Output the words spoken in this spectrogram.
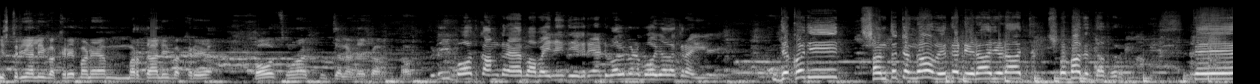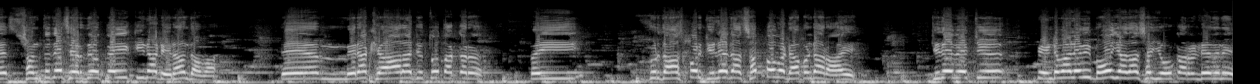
ਇਸਤਰੀਆਂ ਲਈ ਵੱਖਰੇ ਬਣਿਆ ਮਰਦਾਂ ਲਈ ਵੱਖਰੇ ਆ। ਬਹੁਤ ਸੋਹਣਾ ਚੱਲਣ ਰਿਹਾ ਕੰਮ ਜੀ ਬਹੁਤ ਕੰਮ ਕਰਾਇਆ ਬਾਬਾ ਜੀ ਨੇ ਦੇਖ ਰਹੇ ਹਾਂ ਡਿਵੈਲਪਮੈਂਟ ਬਹੁਤ ਜ਼ਿਆਦਾ ਕਰਾਈ ਹੈ ਦੇਖੋ ਜੀ ਸੰਤ ਚੰਗਾ ਹੋਵੇ ਤੇ ਡੇਰਾ ਜਿਹੜਾ ਸ਼ੋਭਾ ਦਿੰਦਾ ਫਿਰ। ਤੇ ਸੰਤ ਦੇ ਸਿਰ ਦੇ ਉੱਤੇ ਹੀ ਕੀਨਾ ਡੇਰਾ ਹੁੰਦਾ ਵਾ। ਤੇ ਮੇਰਾ ਖਿਆਲ ਆ ਜਿੱਥੋਂ ਤੱਕ ਬਈ ਗੁਰਦਾਸਪੁਰ ਜ਼ਿਲ੍ਹੇ ਦਾ ਸਭ ਤੋਂ ਵੱਡਾ ਭੰਡਾਰਾ ਏ, ਜਿਹਦੇ ਵਿੱਚ ਪਿੰਡ ਵਾਲੇ ਵੀ ਬਹੁਤ ਜ਼ਿਆਦਾ ਸਹਿਯੋਗ ਕਰ ਰਹੇ ਨੇ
